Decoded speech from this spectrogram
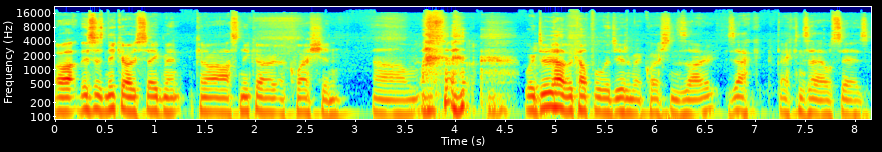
All right, this is Nico's segment. Can I ask Nico a question? Um, we do have a couple legitimate questions though. Zach Beckinsale says,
